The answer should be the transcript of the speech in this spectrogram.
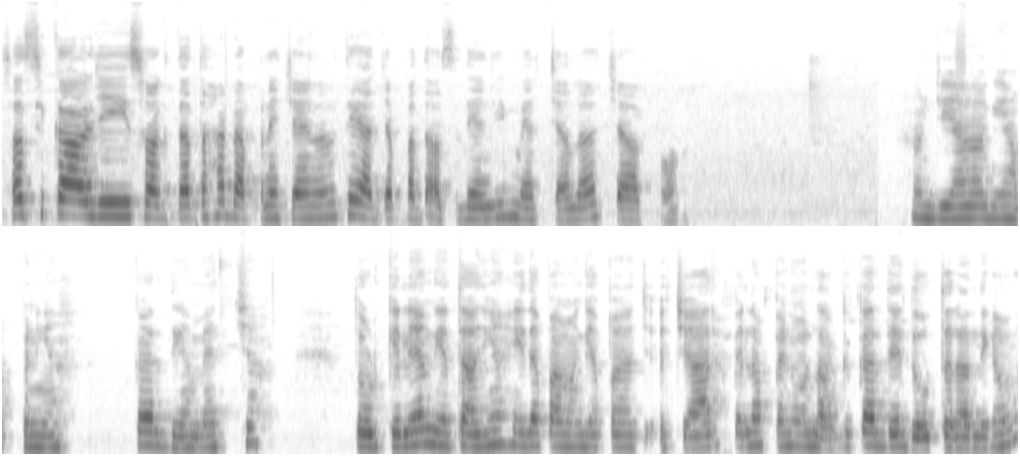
ਸਤਿ ਸ਼੍ਰੀ ਅਕਾਲ ਜੀ ਸਵਾਗਤ ਹੈ ਤੁਹਾਡਾ ਆਪਣੇ ਚੈਨਲ ਤੇ ਅੱਜ ਆਪਾਂ ਦੱਸਦੇ ਹਾਂ ਜੀ ਮਿਰਚਾਂ ਦਾ ਚਾਰ ਪਾਉਣ ਹਾਂਜੀ ਆ ਗਈਆਂ ਆਪਣੀਆਂ ਘਰ ਦੀਆਂ ਮਿਰਚਾਂ। ਤੋੜ ਕੇ ਲਿਆਂਦੀਆਂ ਤਾਜ਼ੀਆਂ ਇਹਦਾ ਪਾਵਾਂਗੇ ਆਪਾਂ ਅਚ- ਅਚਾਰ ਪਹਿਲਾਂ ਆਪਾਂ ਨੂੰ ਅਲੱਗ ਕਰਦੇ ਹਾਂ, ਦੋ ਤਰ੍ਹਾਂ ਦੀਆਂ ਵਾ।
